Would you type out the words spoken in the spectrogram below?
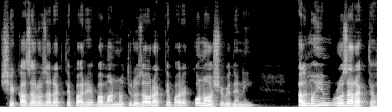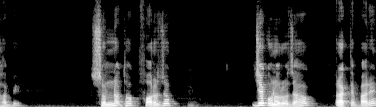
সে কাজা রোজা রাখতে পারে বা মান্যতি রোজাও রাখতে পারে, কোনো অসুবিধা নেই। আলমহিম রোজা রাখতে হবে। সন্ন্যত হোক, ফরজ হোক, যে কোনো রোজা হোক রাখতে পারে।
